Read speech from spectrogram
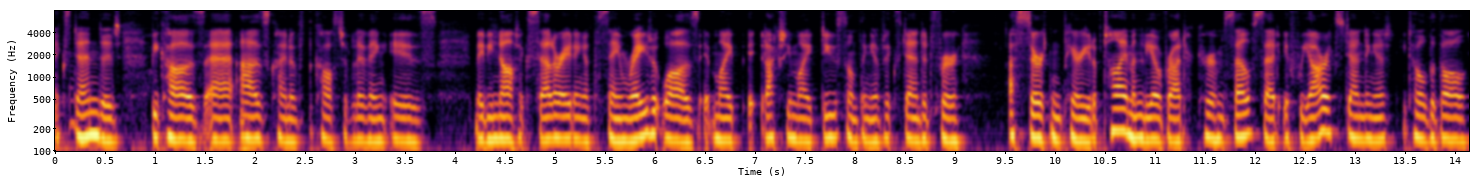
extended because uh, as kind of the cost of living is maybe not accelerating at the same rate it was, it might it actually might do something if extended for a certain period of time. And Leo Varadkar himself said if we are extending it, he told the Dáil,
